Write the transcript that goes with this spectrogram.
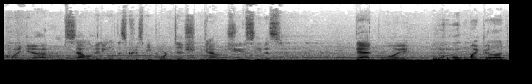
oh my God, I'm salivating with this crispy pork dish. Look at how juicy this bad boy. oh my God.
